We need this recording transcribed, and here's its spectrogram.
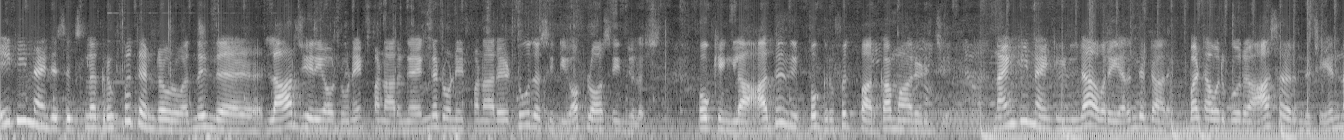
எயிட்டீன் நைன்டி சிக்ஸில் கிரிஃபித் என்றவர் வந்து இந்த லார்ஜ் ஏரியாவை டொனேட் பண்ணாருங்க. எங்கே டொனேட் பண்ணாரு? To the city of Los Angeles ஓகேங்களா அது இப்போ கிரிஃபித் பார்க்காக மாறிடுச்சு. நைன்டீன் நைன்டீனில் அவர் இறந்துட்டாரு. பட் அவருக்கு ஒரு ஆசை இருந்துச்சு. என்ன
